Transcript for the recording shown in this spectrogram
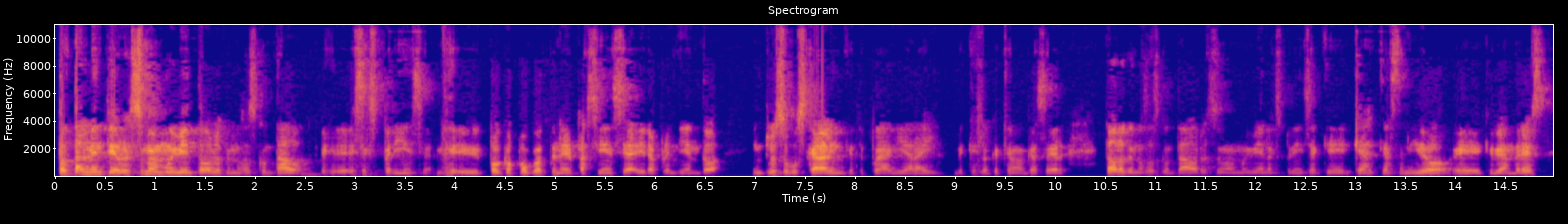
Totalmente, resume muy bien todo lo que nos has contado, esa experiencia, de poco a poco tener paciencia, ir aprendiendo incluso buscar a alguien que te pueda guiar ahí de qué es lo que tengo que hacer. Todo lo que nos has contado resume muy bien la experiencia que, que, has tenido, eh, querido Andrés.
